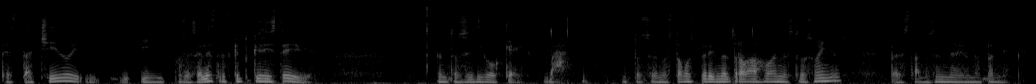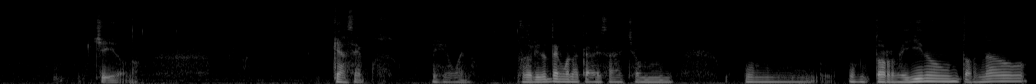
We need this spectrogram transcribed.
te está chido y, y, y, pues es el estrés que tú quisiste vivir. Entonces digo, ok, va. Entonces no estamos perdiendo el trabajo en nuestros sueños, pero estamos en medio de una pandemia. Chido, ¿no? ¿Qué hacemos? Dije, bueno, pues ahorita tengo la cabeza hecha un, un, un torbellino, un tornado.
